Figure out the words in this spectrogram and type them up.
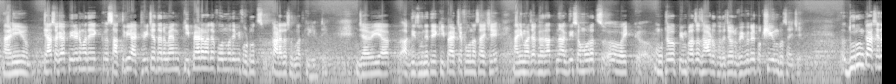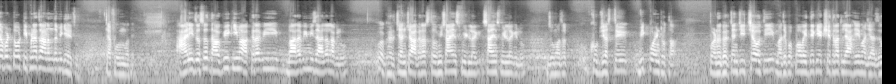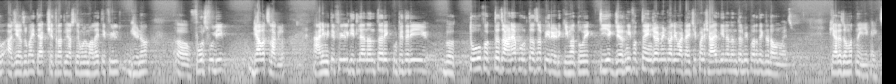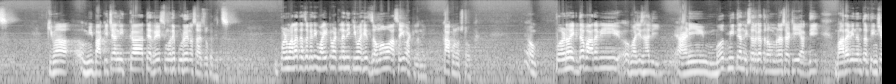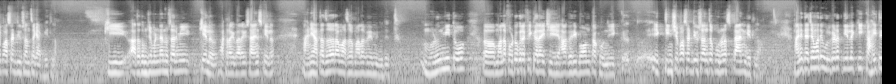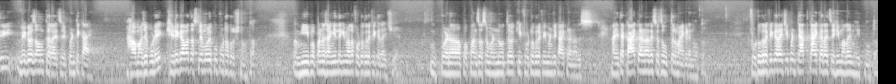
आणि त्या सगळ्या पिरियडमध्ये एक सातवी आठवीच्या दरम्यान कीपॅडवाल्या फोनमध्ये मी फोटोज काढायला सुरुवात केली होती. ज्यावेळी अगदी जुने ते कीपॅडचे फोन असायचे आणि माझ्या घरातनं अगदी समोरच एक मोठं पिंपळाचं झाड होतं त्याच्यावर वेगवेगळे पक्षी येऊन बसायचे. दुरून का असेना पण तो टिपण्याचा आनंद मी घ्यायचो त्या फोनमध्ये आणि जसं दहावी किंवा अकरावी बारावी मी जायला लागलो घरच्यांच्या आग्रहास्तव मी सायन्स फील्डला सायन्स फील्डला गेलो जो माझा खूप जास्त वीक पॉईंट होता. पण घरच्यांची इच्छा होती माझे पप्पा वैद्यकीय क्षेत्रातले आहे माझे आजो आजी आजोबाई त्या क्षेत्रातले असल्यामुळे मलाही ते फील्ड घेणं फोर्सफुली घ्यावंच लागलं. आणि मी ते फील्ड घेतल्यानंतर एक कुठेतरी तो फक्त जाण्यापुरताचा पिरियड किंवा तो एक ती एक जर्नी फक्त एन्जॉयमेंटवाली वाटायची पण शाळेत गेल्यानंतर मी परत एकदा डाऊन व्हायचो. की अरे जमत नाही आहे काहीच. किंवा मी बाकीच्या इतका त्या रेसमध्ये पुढे नसायचो कधीच. पण मला त्याचं कधी वाईट वाटलं नाही किंवा हे जमावं असंही वाटलं नाही. का कोण ठाऊक? पण एकदा बारावी माझी झाली आणि मग मी त्या निसर्गात रमण्यासाठी अगदी बारावीनंतर तीनशे पासष्ट दिवसांचा गॅप घेतला. की आता तुमच्या म्हणण्यानुसार मी केलं अकरावी बारावी सायन्स केलं आणि आता जरा माझा मला वेळ मिळू देत. म्हणून मी तो मला फोटोग्राफी करायची हा घरी बॉम्ब टाकून एक एक तीनशे पासष्ट दिवसांचा पूर्ण स्पॅन घेतला. आणि त्याच्यामध्ये उलगडत गेलं की काहीतरी वेगळं जाऊन करायचं आहे पण ते काय? हा माझ्यापुढे खेडेगावात असल्यामुळे खूप मोठा प्रश्न होता. मी पप्पांना सांगितलं की मला फोटोग्राफी करायची आहे. पण पप्पांचं असं म्हणणं होतं की फोटोग्राफी म्हणजे काय करणार आहेस आणि त्या काय करणार आहेस याचं उत्तर माझ्याकडे नव्हतं. फोटोग्राफी करायची पण त्यात काय करायचं हे मलाही माहीत नव्हतं.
